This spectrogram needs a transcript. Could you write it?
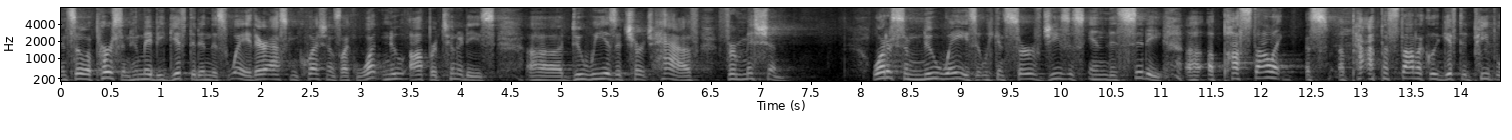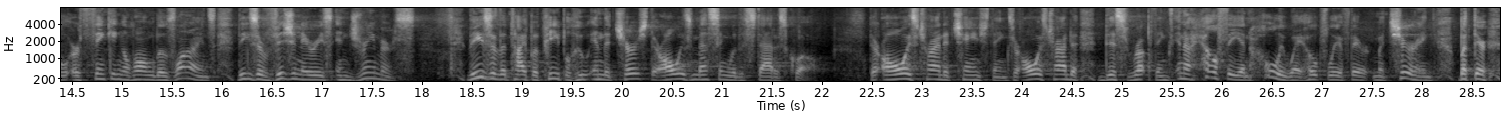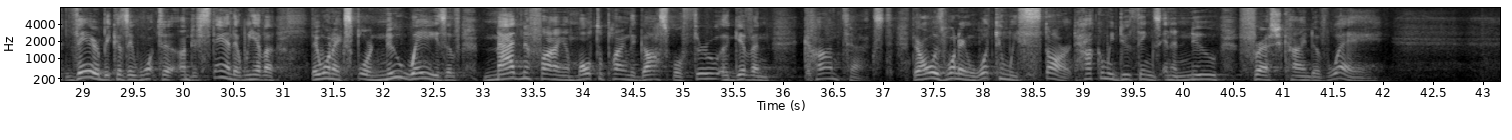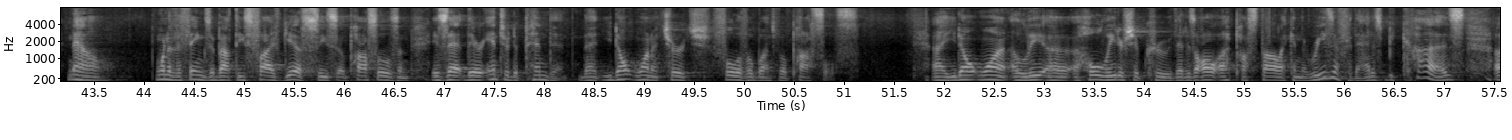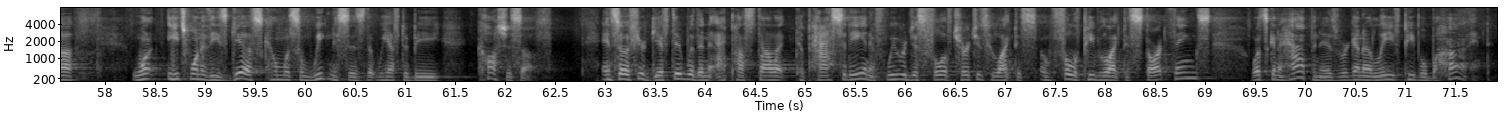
And so, a person who may be gifted in this way, they're asking questions like, What new opportunities uh, do we as a church have for mission? What are some new ways that we can serve Jesus in this city? Uh, apostolic, apostolically gifted people are thinking along those lines. These are visionaries and dreamers. These are the type of people who, in the church, they're always messing with the status quo. They're always trying to change things. They're always trying to disrupt things in a healthy and holy way, hopefully, if they're maturing. But they're there because they want to understand that we have a, they want to explore new ways of magnifying and multiplying the gospel through a given context. They're always wondering, what can we start? How can we do things in a new, fresh kind of way? Now, one of the things about these five gifts, these apostles, and, is that they're interdependent, that you don't want a church full of a bunch of apostles. Uh, you don't want a, le- a, whole leadership crew that is all apostolic. And the reason for that is because uh, one, each one of these gifts come with some weaknesses that we have to be cautious of. And so, if you're gifted with an apostolic capacity, and if we were just full of churches who like to, oh, full of people who like to start things, what's going to happen is we're going to leave people behind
